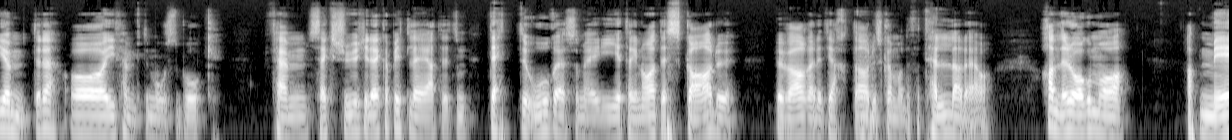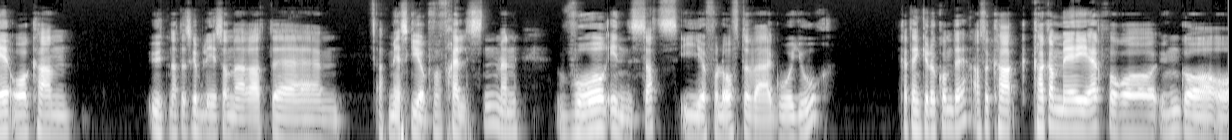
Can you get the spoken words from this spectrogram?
Gjemte det. Og i femte Mosebok fem, seks, sju, ikke det kapittelet, er at det, som, dette ordet som jeg gir til deg nå, at det skal du bevare i ditt hjerte, og du skal måtte fortelle det. og handler det òg om å, at vi òg kan, uten at det skal bli sånn der at, eh, at vi skal jobbe for frelsen, men vår innsats i å få lov til å være god jord Hva tenker dere om det? Altså, hva, hva kan vi gjøre for å unngå å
